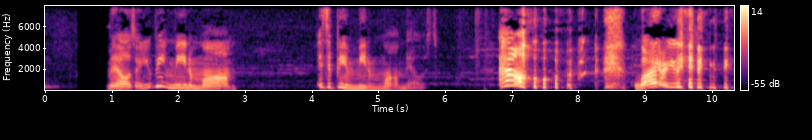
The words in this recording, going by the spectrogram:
Mills, are you being mean to mom? Is it being mean to mom, Mills? Ow! Why are you hitting me?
